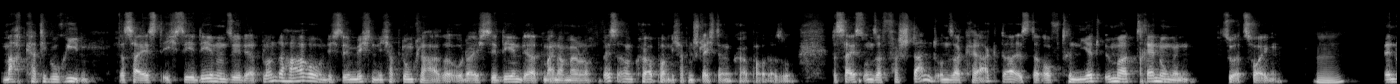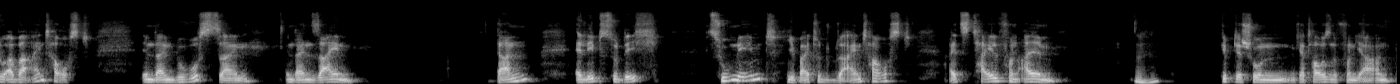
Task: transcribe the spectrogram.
macht Kategorien. Das heißt, ich sehe den und sehe, der hat blonde Haare und ich sehe mich und ich habe dunkle Haare. Oder ich sehe den, der hat meiner Meinung nach einen besseren Körper und ich habe einen schlechteren Körper oder so. Das heißt, unser Verstand, unser Charakter ist darauf trainiert, immer Trennungen zu erzeugen. Mhm. Wenn du aber eintauchst in dein Bewusstsein, in dein Sein, dann erlebst du dich zunehmend, je weiter du da eintauchst, als Teil von allem. Mhm. Es gibt ja schon Jahrtausende von Jahren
